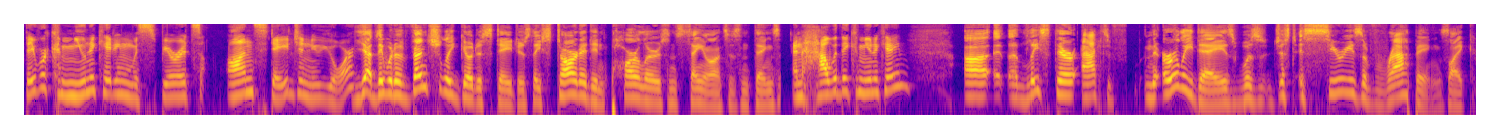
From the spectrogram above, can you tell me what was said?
They were communicating with spirits on stage in New York? Yeah, they would eventually go to stages. They started in parlors and seances and things. And how would they communicate? Uh, at- at least their act in the early days was just a series of rappings, like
